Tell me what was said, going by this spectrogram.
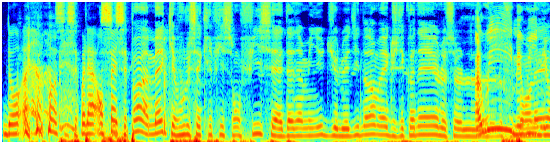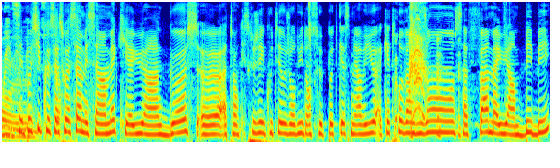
Dans... C'est- c'est- Voilà, en c'est- fait- C'est pas un mec qui a voulu sacrifier son fils et à la dernière minute, Dieu lui a dit Non, non, mec, je déconne, le seul. Ah oui, le mais oui, mais oui, euh, C'est possible que ça. soit ça, mais c'est un mec qui a eu un gosse. euh, attends, qu'est-ce que j'ai écouté aujourd'hui dans ce podcast merveilleux? À 90 ans, sa femme a eu un bébé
